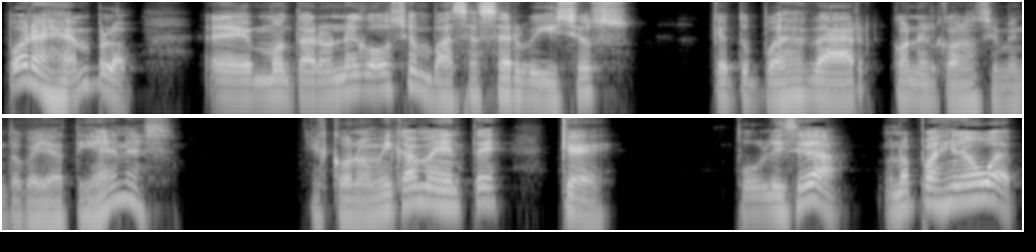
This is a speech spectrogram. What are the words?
Por ejemplo, eh, montar un negocio en base a servicios que tú puedes dar con el conocimiento que ya tienes. Económicamente, ¿qué? Publicidad, una página web.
